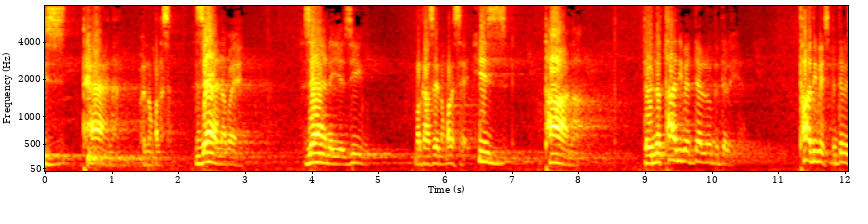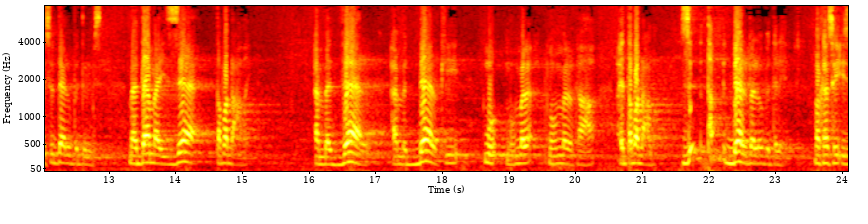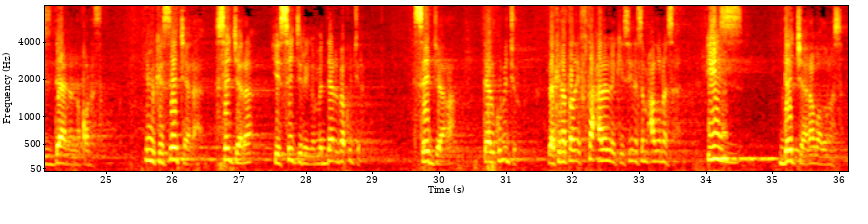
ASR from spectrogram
istana bay noqonaysaa. Zana bay ahayd. Zana yaziinu markaasay noqonaysaa istana dabeedna tadii baa daal loo bedelaya tadii baa isbedelayso daal u bedelmaysa. Maadaama ay zaa daba dhacday ama daal ama daalkii muhmalka ahaa ay daba dhacdo. Daal baa loo bedelaya markaasay isdaana noqonaysa. Iminka sajara sajara iyo sajriga ma daal baa ku jira. Sajara daal kuma jiro. Lakiin haddaad iftacala lekeysiinaysa maxaad odhanaysaa? Isdajara baad odhanaysaa.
